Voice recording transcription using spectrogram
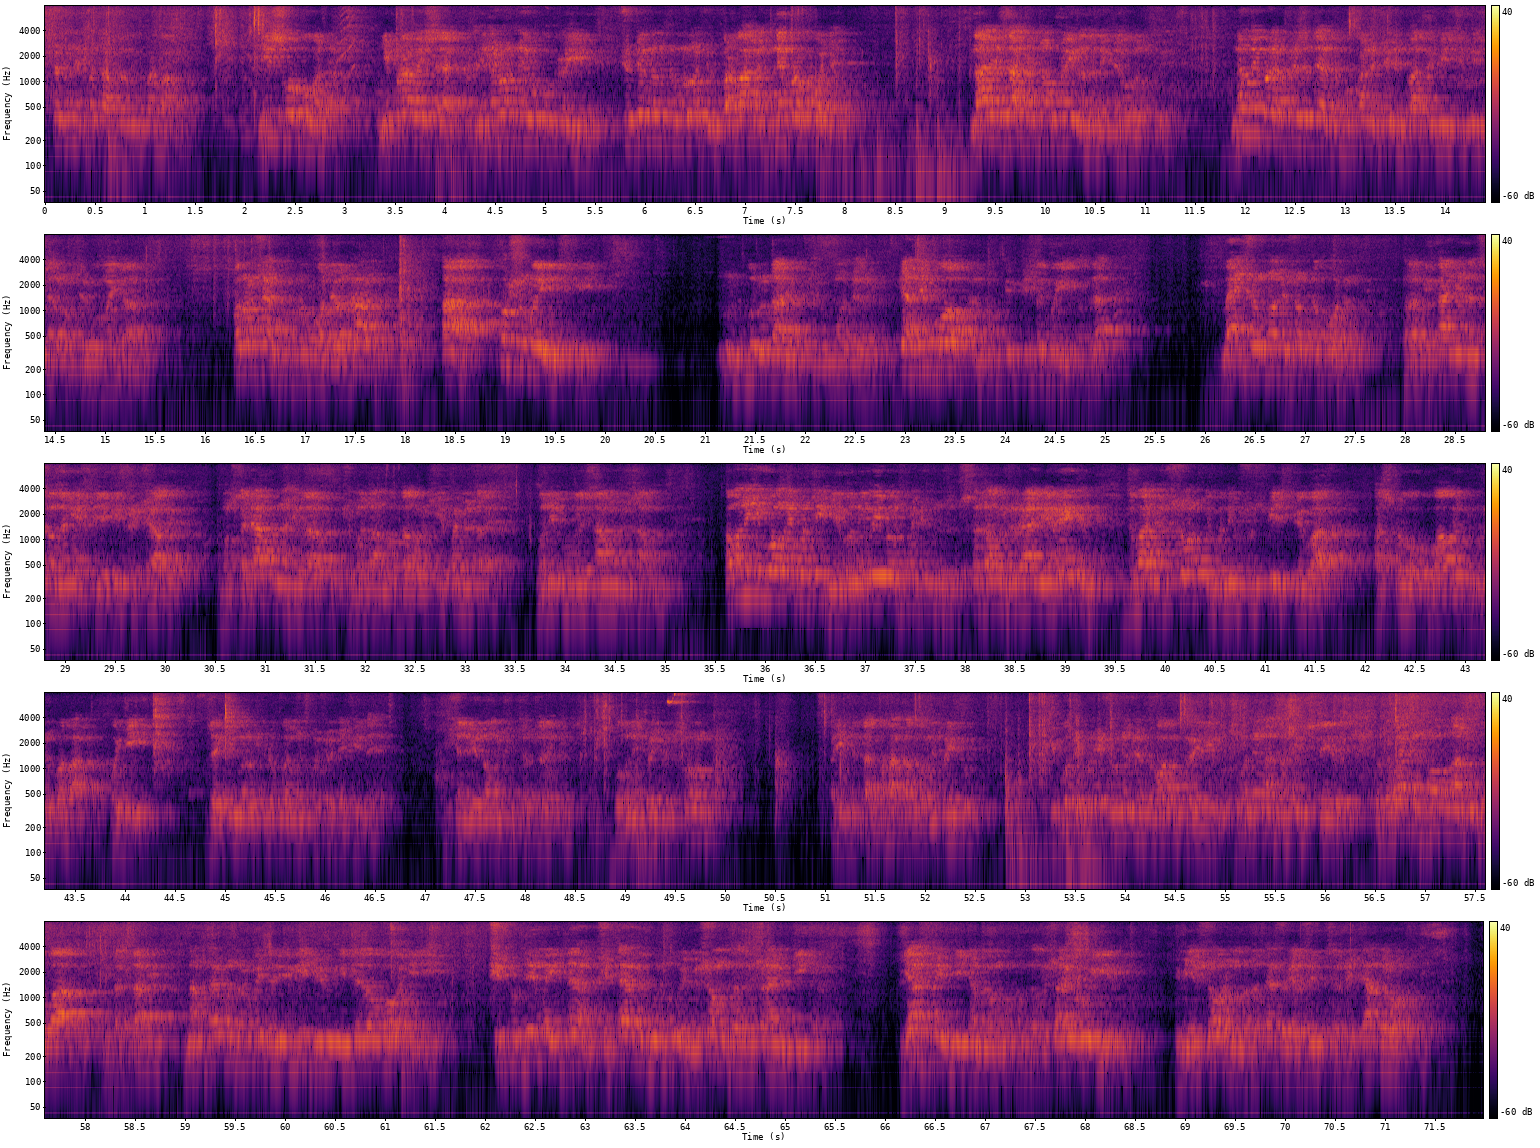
Що вони потрапили в парламент? Ні свобода, ні правий сектор, ні народний рух України в 2014 році в парламент не проходять. Навіть Західна Україна за них не голосує. На виборах президента буквально через 2-3 місяці після розстрілу Майдану. Порошенко проходить одразу, а Кошулинський, далі, може, Тягнебок, ну, пі- пішли поїхали, да? Менше 1% кожен. Радикальні націоналісти, які кричали москаляку на гілаку, чемодан вокзал Росії, пам'ятаєте, вони були самими самими. А вони нікому не потрібні. Вони виявили, сказали, що реальний рейтинг 2% вони в суспільстві важать, а спровокували дуже багато подій, за якими розслідуємо по сьогоднішній день. І ще невідомо, чим це все закінчиться. Бо вони прийдуть з фронту, а їх не так багато, але вони прийдуть. І будуть говорити, що вони врятували країну, що вони нас захистили, що давайте знову нашу владу і так далі. Нам треба зробити ревізію ідеології. Чи туди ми йдемо, чи те ми будуємо, що ми залишаємо дітям. Я своїм дітям і онукам залишаю руїну. І мені соромно за те, що я жив це життя дорослий.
